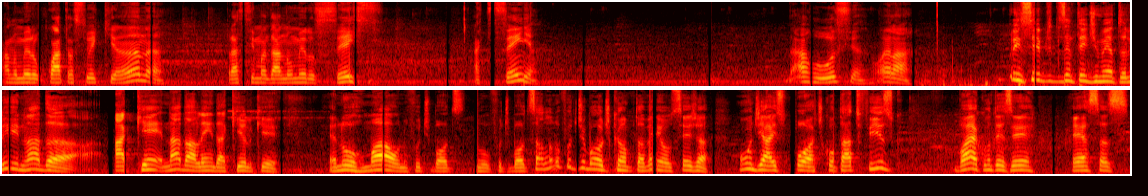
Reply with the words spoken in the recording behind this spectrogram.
a número 4, a suequiana, pra cima da número 6, a Ksenia, da Rússia. Olha lá. Princípio de desentendimento ali, nada, a quem, nada além daquilo que é normal no futebol, de, no futebol de salão, no futebol de campo também, ou seja, onde há esporte, contato físico, vai acontecer essas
